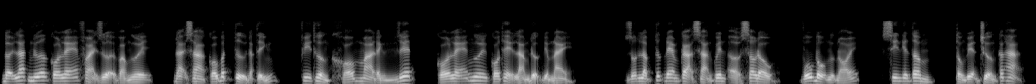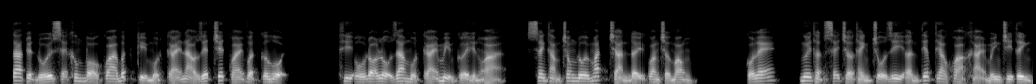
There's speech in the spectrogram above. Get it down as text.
đợi lát nữa có lẽ phải dựa vào ngươi, đại xa có bất tử đặc tính, phi thường khó mà đánh giết, có lẽ ngươi có thể làm được điểm này rốt lập tức đem cả sản quên ở sau đầu, vỗ bộ ngực nói, xin yên tâm, tổng viện trưởng các hạ, ta tuyệt đối sẽ không bỏ qua bất kỳ một cái nào giết chết quái vật cơ hội. Thì ố đỏ lộ ra một cái mỉm cười hiền hòa, xanh thẳm trong đôi mắt tràn đầy quang chờ mong. Có lẽ, ngươi thật sẽ trở thành chỗ di ẩn tiếp theo khỏa khải minh chi tinh.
